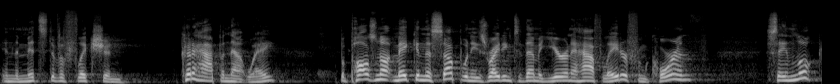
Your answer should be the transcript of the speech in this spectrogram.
in the midst of affliction could have happened that way. But Paul's not making this up when he's writing to them a year and a half later from Corinth, saying, Look,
